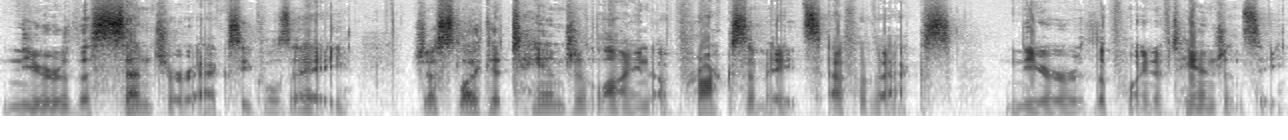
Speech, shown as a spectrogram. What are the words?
near the center x equals a, just like a tangent line approximates f of x near the point of tangency.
